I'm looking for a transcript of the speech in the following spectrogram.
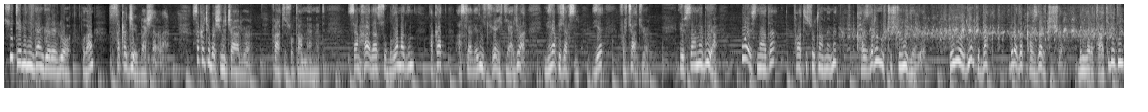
Su temininden görevli olan sakacı başları var. Sakacı başını çağırıyor Fatih Sultan Mehmet. Sen hala su bulamadın fakat askerlerin suya ihtiyacı var. Ne yapacaksın diye fırça atıyor. Efsane bu ya. O esnada Fatih Sultan Mehmet kazların uçuştuğunu görüyor. Dönüyor diyor ki bak burada kazlar uçuşuyor. Bunları takip edin.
